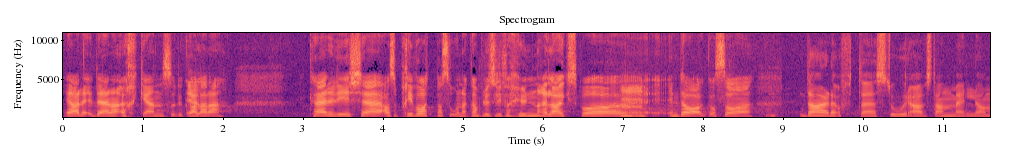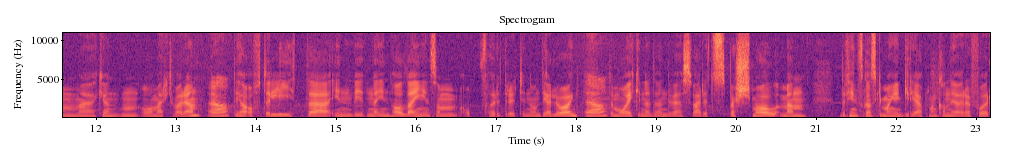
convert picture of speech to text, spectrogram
Ja, det, det er den ørkenen som du kaller det. hva er det de ikke Altså privatpersoner kan plutselig få 100 likes på mm. en dag, og så da er det ofte stor avstand mellom eh, kunden og merkevaren. Ja. De har ofte lite innbydende innhold. Det er ingen som oppfordrer til noen dialog. Ja. Det må ikke nødvendigvis være et spørsmål, men det fins ganske mange grep man kan gjøre for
